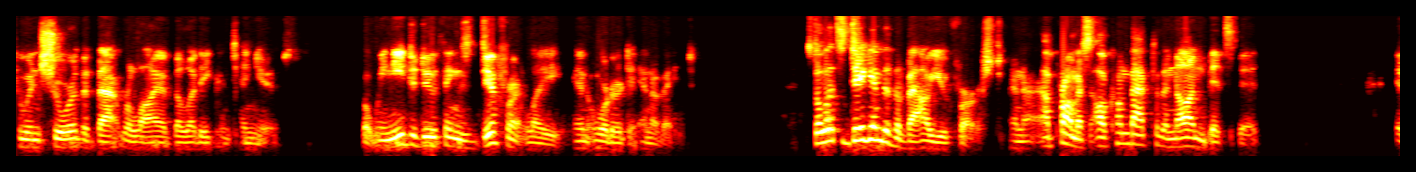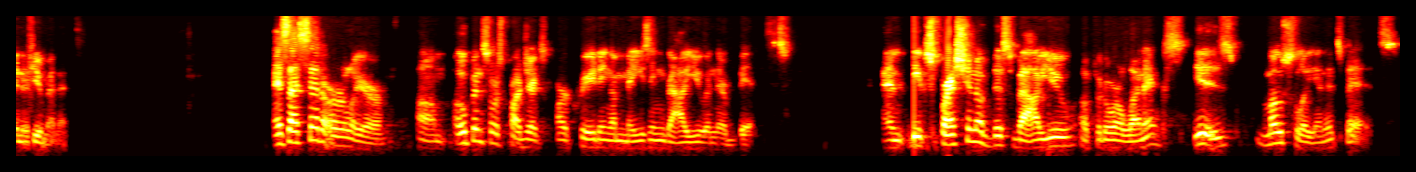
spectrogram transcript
to ensure that that reliability continues. But we need to do things differently in order to innovate. So let's dig into the value first. And I promise I'll come back to the non-bits bit in a few minutes. As I said earlier, um, open source projects are creating amazing value in their bits. And the expression of this value of Fedora Linux is mostly in its bits.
